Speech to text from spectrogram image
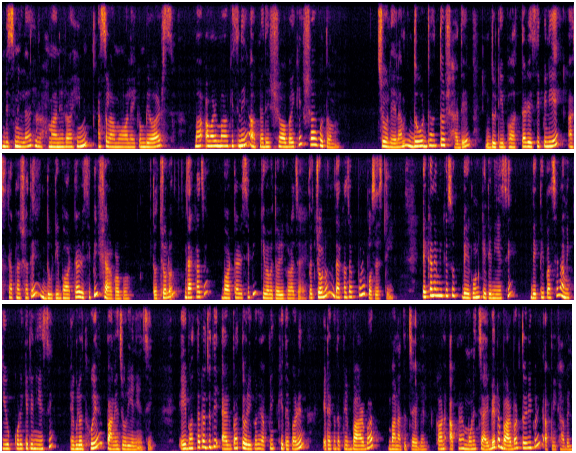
বিসমিল্লাহ রহমান রহিম আসসালামু আলাইকুম ভিওয়ার্স মা আমার মা কিচেনে আপনাদের সবাইকে স্বাগতম। চলে এলাম দুর্দান্ত স্বাদের দুটি ভর্তা রেসিপি নিয়ে। আজকে আপনার সাথে দুটি ভর্তা রেসিপি শেয়ার করব। তো চলুন দেখা যাক ভর্তা রেসিপি কীভাবে তৈরি করা যায়। তো চলুন দেখা যাক পুরো প্রসেসটি এখানে আমি কিছু বেগুন কেটে নিয়েছি। দেখতেই পাচ্ছেন আমি কিউব করে কেটে নিয়েছি। এগুলো ধুয়ে পানি জড়িয়ে নিয়েছি। এই ভর্তাটা যদি একবার তৈরি করে আপনি খেতে পারেন এটা কিন্তু আপনি বারবার বানাতে চাইবেন। কারণ আপনার মনে চাইবে এটা বারবার তৈরি করে আপনি খাবেন।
